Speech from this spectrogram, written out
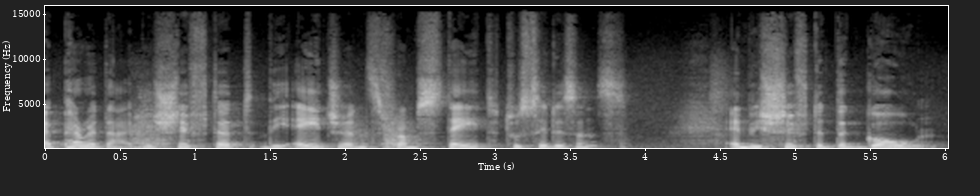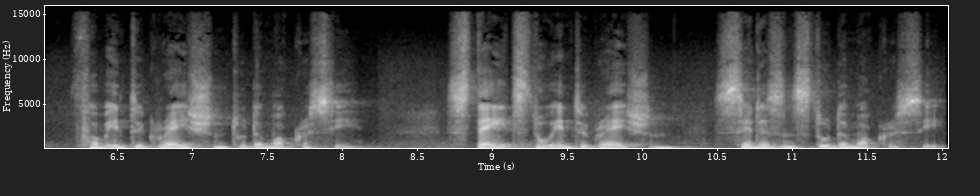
a paradigm. We shifted the agents from state to citizens, and we shifted the goal from integration to democracy. States to integration, citizens to democracy.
